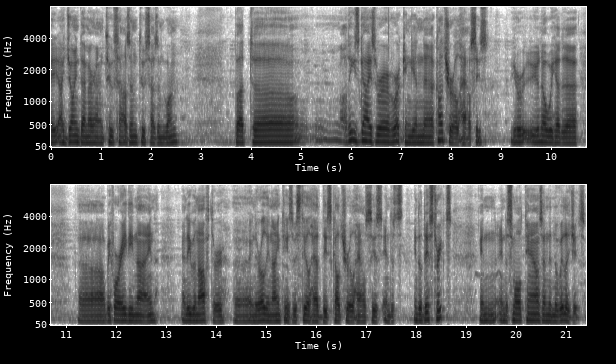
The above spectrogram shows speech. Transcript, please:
I, I joined them around 2000, 2001. But uh, these guys were working in uh, cultural houses. You, you know, we had uh, uh, before 89 and even after, uh, in the early 90s, we still had these cultural houses in the, in the districts, in, in the small towns, and in the villages.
